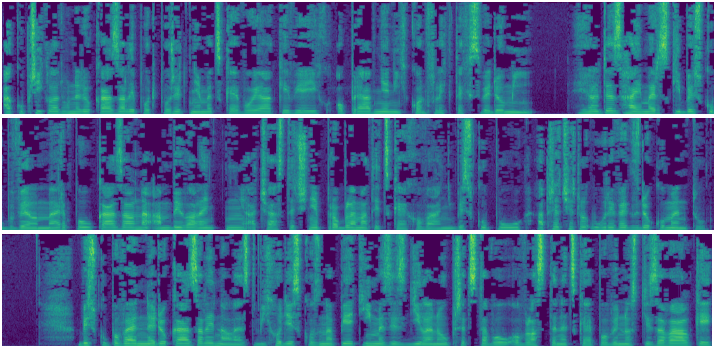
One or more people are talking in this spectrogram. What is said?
a ku příkladu nedokázali podpořit německé vojáky v jejich oprávněných konfliktech svědomí. Hildesheimerský biskup Wilmer poukázal na ambivalentní a částečně problematické chování biskupů a přečetl úryvek z dokumentu. Biskupové nedokázali nalézt východisko z napětí mezi sdílenou představou o vlastenecké povinnosti za války,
